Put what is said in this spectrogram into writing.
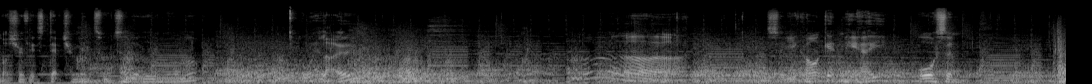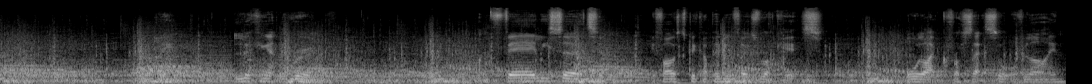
not sure if it's detrimental to the room or not. Oh, hello. Ah, so you can't get me, eh? Awesome. I mean, looking at the room, I'm fairly certain if I was to pick up any of those rockets or like cross that sort of line,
